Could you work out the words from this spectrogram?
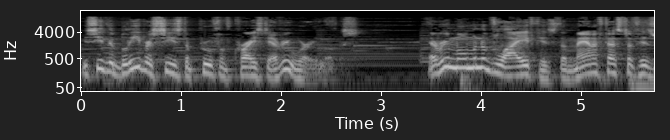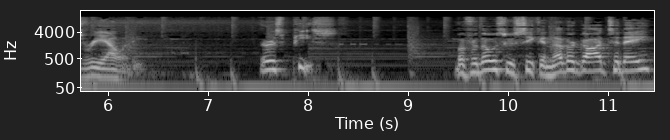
You see, the believer sees the proof of Christ everywhere he looks. Every moment of life is the manifest of his reality. There is peace. But for those who seek another God today,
